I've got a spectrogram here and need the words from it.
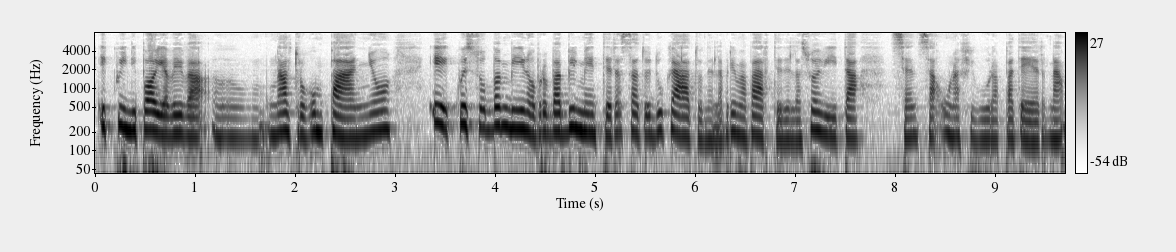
e quindi poi aveva uh, un altro compagno e questo bambino probabilmente era stato educato nella prima parte della sua vita senza una figura paterna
